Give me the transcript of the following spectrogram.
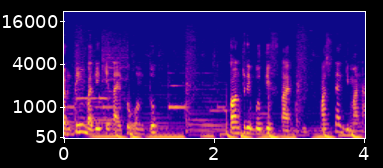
penting bagi kita itu untuk kontributif lagi maksudnya gimana?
